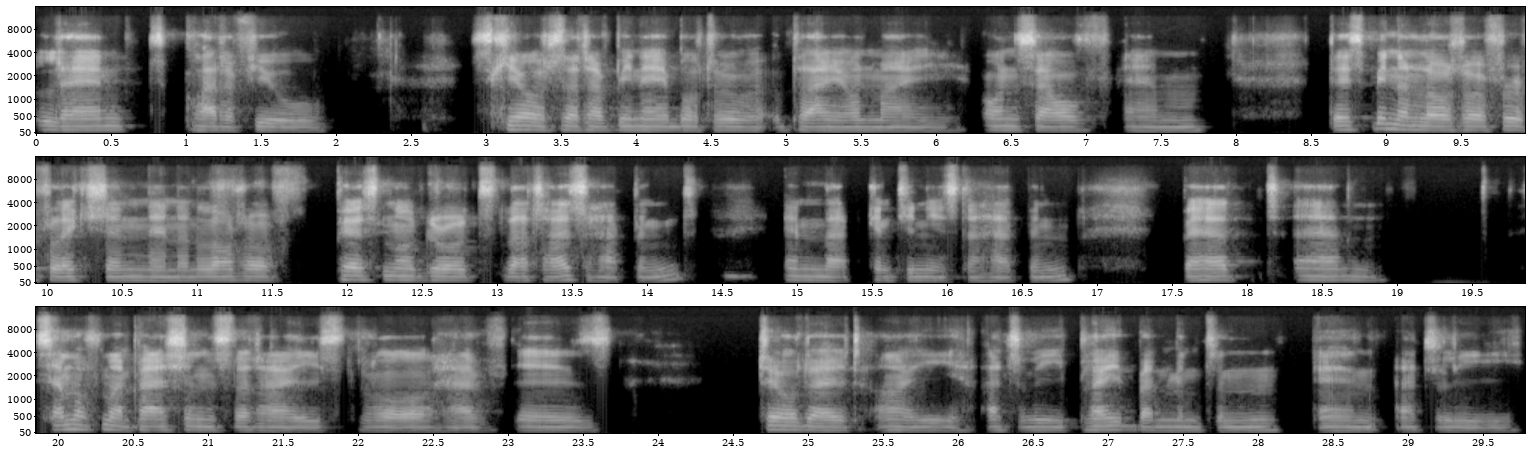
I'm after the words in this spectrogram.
learned quite a few skills that I've been able to apply on my own self. Um, there's been a lot of reflection and a lot of personal growth that has happened mm-hmm. and that continues to happen. But um, some of my passions that I still have is till date I actually played badminton and actually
